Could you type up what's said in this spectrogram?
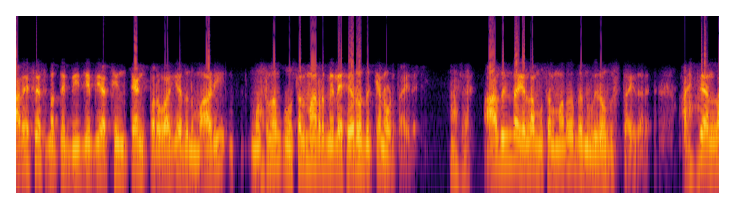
ಆರ್ ಎಸ್ ಎಸ್ ಮತ್ತೆ ಬಿಜೆಪಿಯ ಥಿಂಕ್ ಟ್ಯಾಂಕ್ ಪರವಾಗಿ ಅದನ್ನು ಮಾಡಿ ಮುಸ್ಲಿಂ ಮುಸಲ್ಮಾನರ ಮೇಲೆ ಹೇರೋದಕ್ಕೆ ನೋಡ್ತಾ ಇದೆ. ಹಾಂ ಸರ್. ಆದ್ರಿಂದ ಎಲ್ಲ ಮುಸಲ್ಮಾನರು ಅದನ್ನು ವಿರೋಧಿಸ್ತಾ ಇದ್ದಾರೆ. ಅಷ್ಟೇ ಅಲ್ಲ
